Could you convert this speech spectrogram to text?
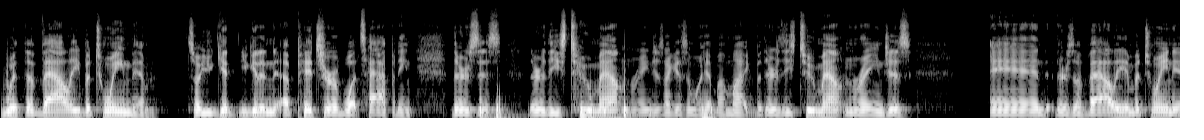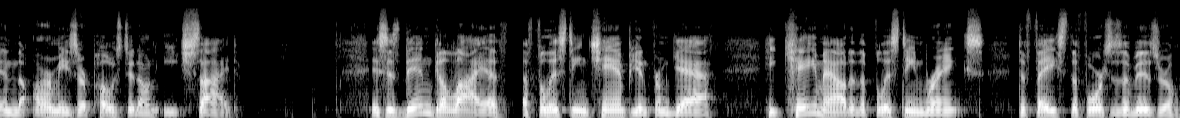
with the valley between them. So you get you get a, a, picture of what's happening. There's this there are these two mountain ranges. I guess I'm gonna hit my mic, but there's these two mountain ranges, and there's a valley in between, and the armies are posted on each side. It says, Then Goliath, a Philistine champion from Gath, he came out of the Philistine ranks to face the forces of Israel.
